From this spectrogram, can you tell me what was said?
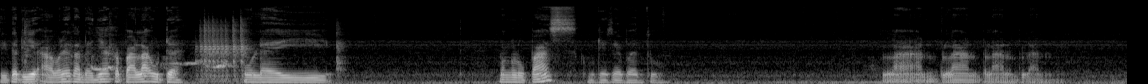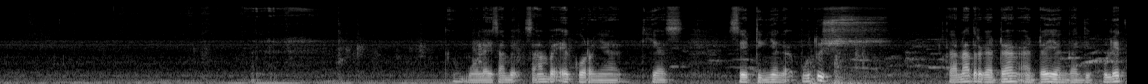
Jadi tadi awalnya tandanya kepala udah mulai mengelupas kemudian saya bantu. Pelan pelan pelan pelan mulai sampai sampai ekornya dia shadingnya nggak putus. Karena terkadang ada yang ganti kulit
